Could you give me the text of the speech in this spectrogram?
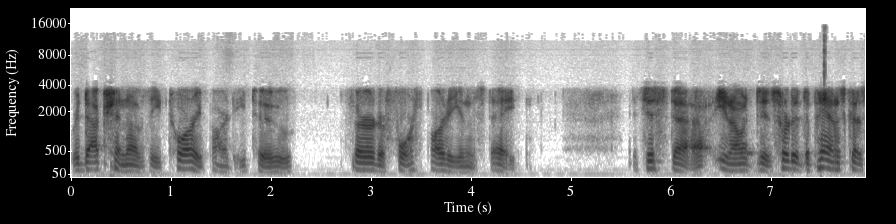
reduction of the Tory party to third or fourth party in the state. It's just uh, you know it, it sort of depends because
